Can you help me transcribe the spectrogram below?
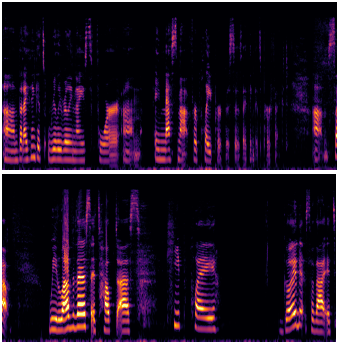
Um, but I think it's really, really nice for um, a mess mat for play purposes. I think it's perfect. so we love this. It's helped us keep play good so that it's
